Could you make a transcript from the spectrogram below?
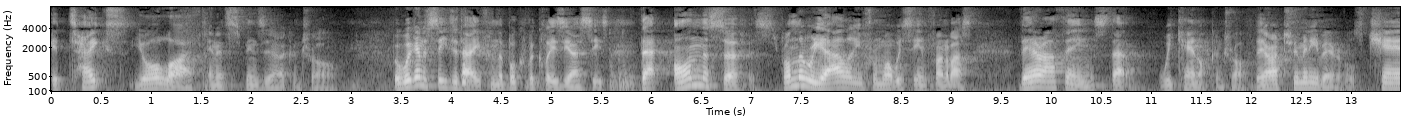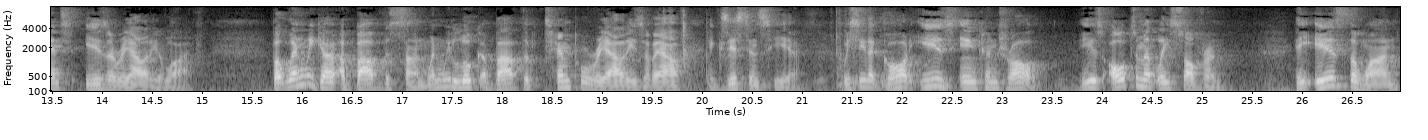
it takes your life and it spins out of control. But we're going to see today from the book of Ecclesiastes that on the surface, from the reality from what we see in front of us, there are things that we cannot control. There are too many variables. Chance is a reality of life. But when we go above the sun, when we look above the temporal realities of our existence here, we see that God is in control. He is ultimately sovereign. He is the one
